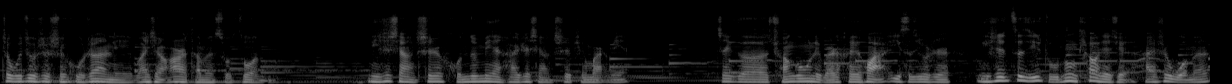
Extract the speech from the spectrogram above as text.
这不就是《水浒传》里王小二他们所做的吗？你是想吃馄饨面还是想吃平板面？这个船工里边的黑话，意思就是你是自己主动跳下去，还是我们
